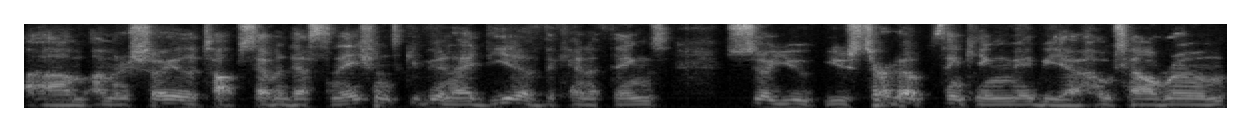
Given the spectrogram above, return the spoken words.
Um, I'm going to show you the top seven destinations, give you an idea of the kind of things. So you you start out thinking maybe a hotel room,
